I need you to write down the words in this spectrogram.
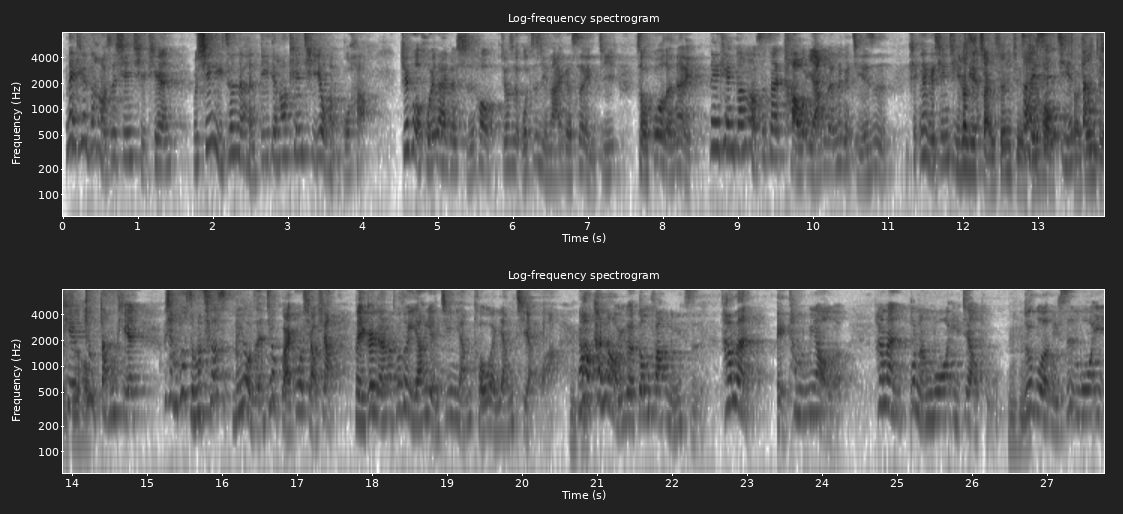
那天刚好是星期天，我心里真的很低调，然后天气又很不好。结果回来的时候，就是我自己拿一个摄影机走过了那里。那天刚好是在烤羊的那个节日，那个星期天，应该是宰生节宰生节当天就当天，我想说怎么车没有人，就拐过小巷，每个人啊不都养眼睛、羊头啊、羊角啊，然后看到有一个东方女子，他们哎，他们妙了。他们不能摸异教徒。如果你是摸异，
